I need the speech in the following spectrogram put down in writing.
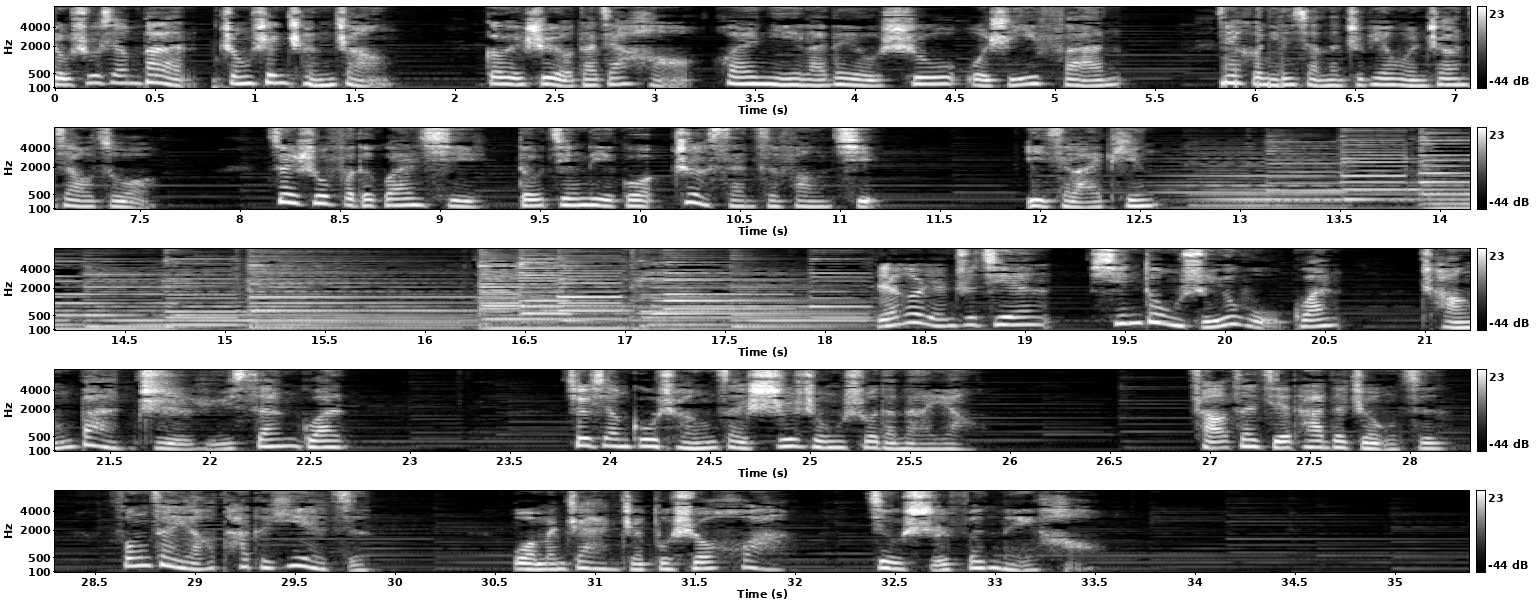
有书相伴，终身成长。各位书友，大家好，欢迎你来到有书，我是一凡。今天和你分享的这篇文章叫做《最舒服的关系都经历过这三次放弃》，一起来听。人和人之间，心动始于五官，常伴止于三观。就像顾城在诗中说的那样：“草在结它的种子。”风在摇它的叶子，我们站着不说话，就十分美好。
